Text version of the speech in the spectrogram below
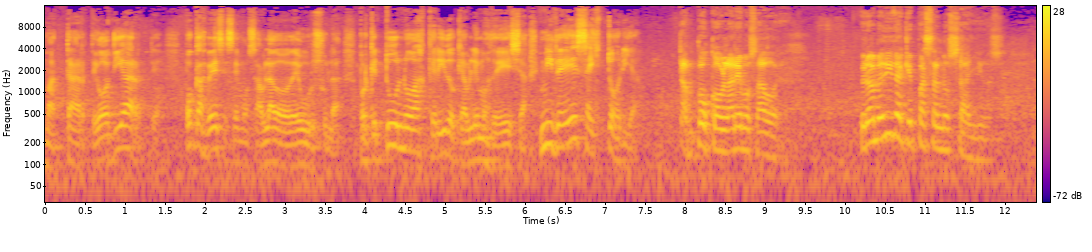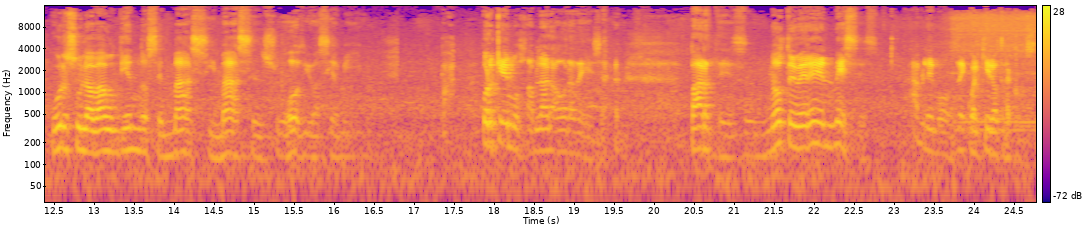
Matarte, odiarte. Pocas veces hemos hablado de Úrsula, porque tú no has querido que hablemos de ella, ni de esa historia. Tampoco hablaremos ahora. Pero a medida que pasan los años, Úrsula va hundiéndose más y más en su odio hacia mí. ¿Por qué hemos hablar ahora de ella? Partes, no te veré en meses. Hablemos de cualquier otra cosa.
